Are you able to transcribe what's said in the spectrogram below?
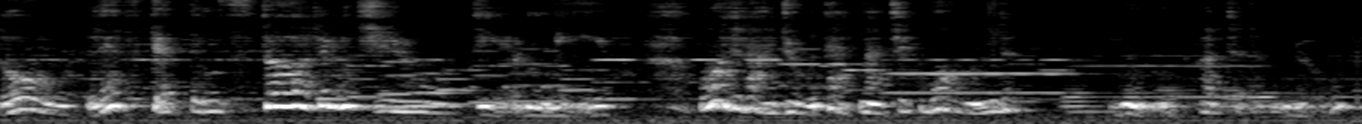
So let's get things started with you, dear me. What did I do with that magic wand? Hmm, I didn't know.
